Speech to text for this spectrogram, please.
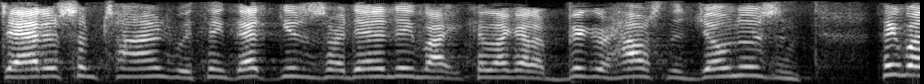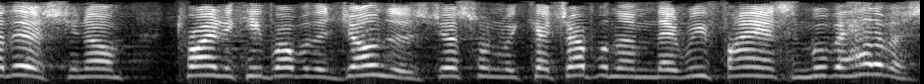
status sometimes. We think that gives us identity because I got a bigger house than the Joneses. And think about this, you know, trying to keep up with the Joneses. Just when we catch up with them, they refinance and move ahead of us.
